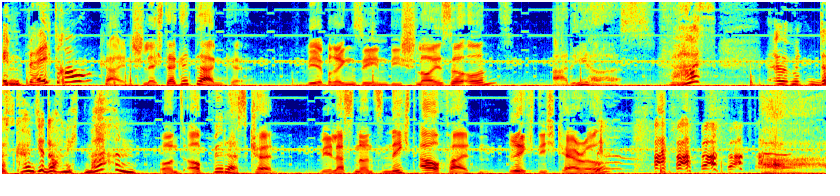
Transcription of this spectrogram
Im Weltraum? Kein schlechter Gedanke. Wir bringen sie in die Schleuse und adios. Was? Ähm, das könnt ihr doch nicht machen. Und ob wir das können? Wir lassen uns nicht aufhalten. Richtig, Carol? ah,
